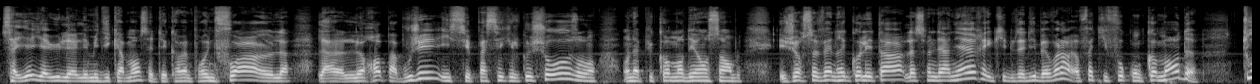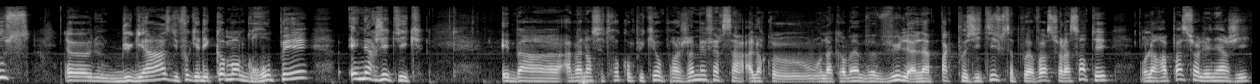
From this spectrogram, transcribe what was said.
ça y est, il y a eu les, les médicaments, c'était quand même pour une fois, euh, l'Europe a bougé, il s'est passé quelque chose, on, on a pu commander ensemble. Et je recevais Enrico Letta la semaine dernière et qui nous a dit, ben voilà, en fait, il faut qu'on commande tous euh, du gaz, il faut qu'il y ait des commandes groupées énergétiques. Eh ben, ah ben non, c'est trop compliqué, on pourra jamais faire ça. Alors qu'on a quand même vu l'impact positif que ça pouvait avoir sur la santé. On l'aura pas sur l'énergie.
